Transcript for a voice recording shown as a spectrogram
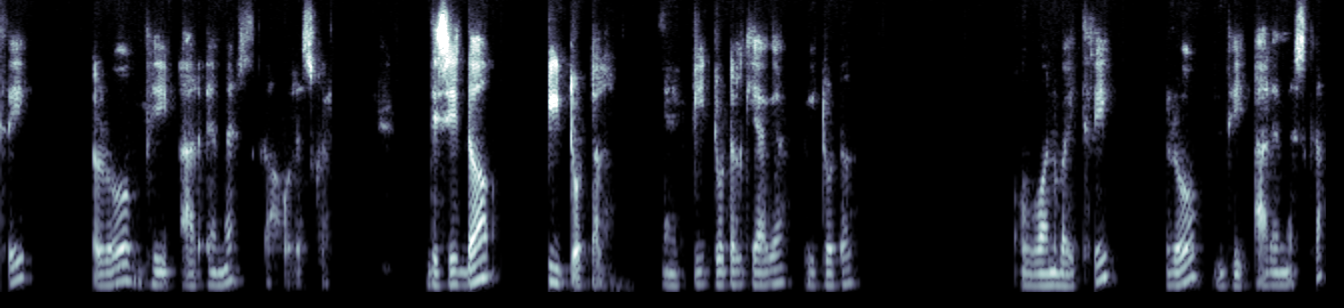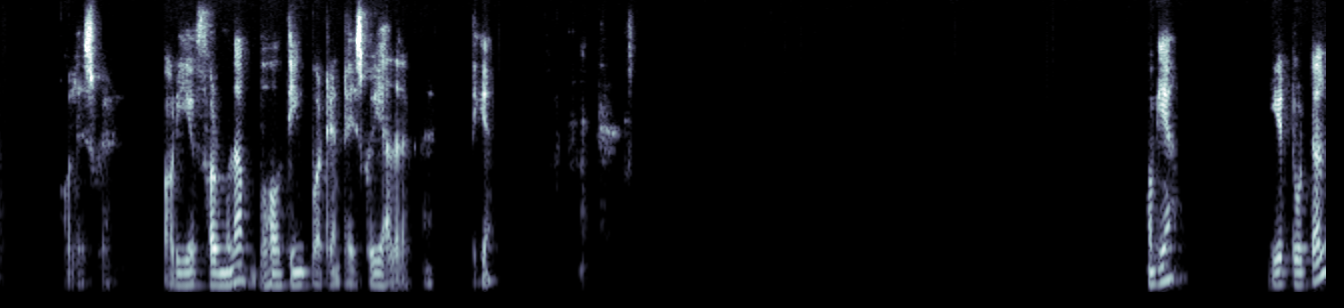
three rho v r m s का whole square this is the p total यानी पी टोटल क्या आ गया? P total one by three rho v r m s का होल स्क्वायर और ये फॉर्मूला बहुत ही इंपॉर्टेंट है, इसको याद रखना है, ठीक है? हो गया? ये टोटल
